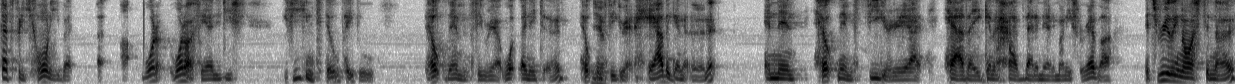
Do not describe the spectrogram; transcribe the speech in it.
that's pretty corny, but uh, what what I found is if if you can tell people, help them figure out what they need to earn, help yep. them figure out how they're going to earn it, and then help them figure out how they're going to have that amount of money forever. It's really nice to know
